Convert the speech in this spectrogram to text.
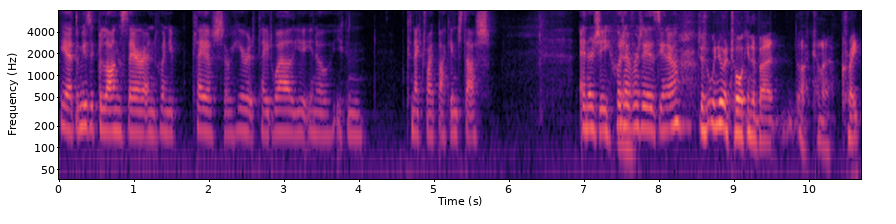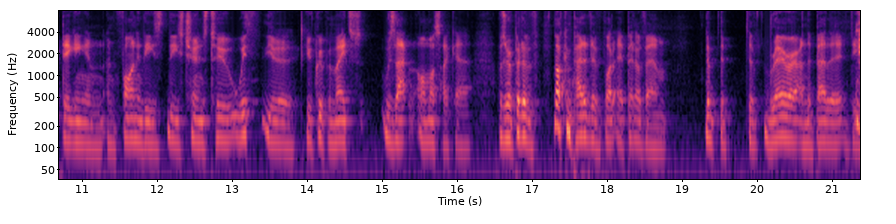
yeah, the music belongs there, and when you play it or hear it played well, you you know you can connect right back into that energy, whatever yeah. it is, you know. Just when you were talking about uh, kind of crate digging and, and finding these these tunes too with your your group of mates, was that almost like a was there a bit of not competitive, but a bit of um the the the rarer and the better, the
